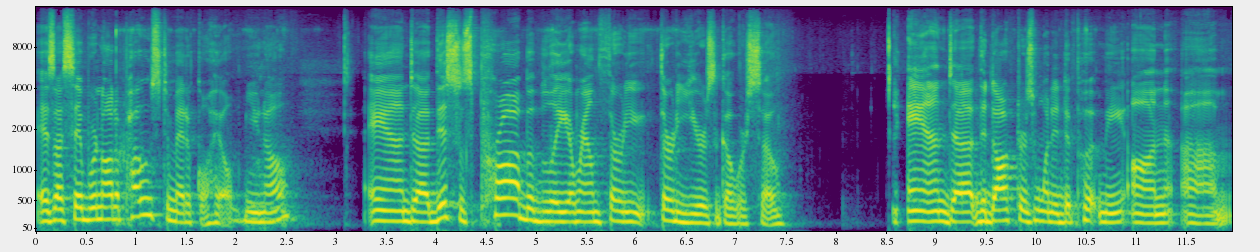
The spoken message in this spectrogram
as I said, we're not opposed to medical help, you know. And uh, this was probably around 30, 30 years ago or so. And uh, the doctors wanted to put me on um,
